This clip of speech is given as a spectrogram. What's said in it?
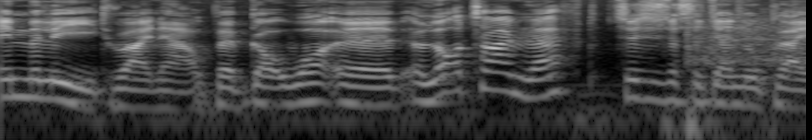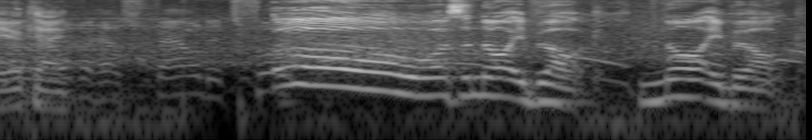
in the lead right now. They've got what uh, a lot of time left. So this is just a general play. Okay. Oh, that's a naughty block. Naughty block.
